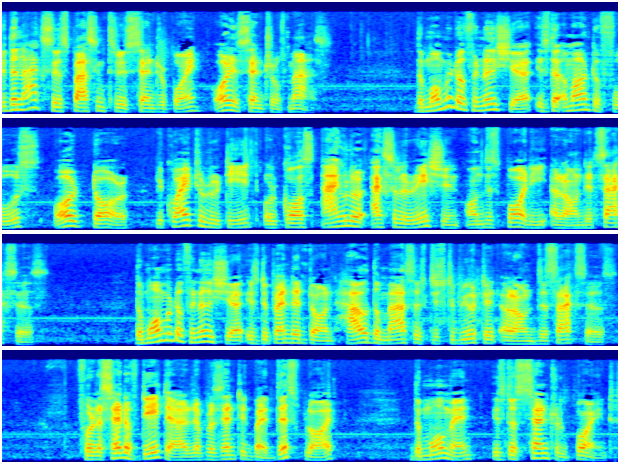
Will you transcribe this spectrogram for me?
with an axis passing through its center point or its center of mass. The moment of inertia is the amount of force or torque required to rotate or cause angular acceleration on this body around its axis. The moment of inertia is dependent on how the mass is distributed around this axis. For a set of data represented by this plot, the moment is the central point.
